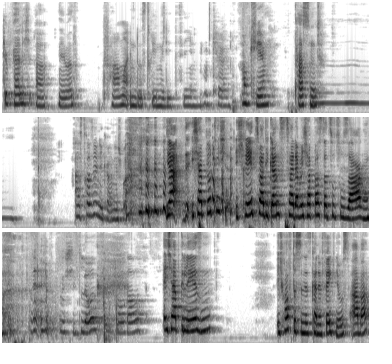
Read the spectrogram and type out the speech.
Gefährlich. Ah, nee, was? Pharmaindustrie, Medizin. Okay. Okay. Passend. AstraZeneca, nee, Spaß. ja, ich habe wirklich, ich rede zwar die ganze Zeit, aber ich habe was dazu zu sagen. Schieß los, hau raus. Ich habe gelesen, ich hoffe, das sind jetzt keine Fake News, aber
